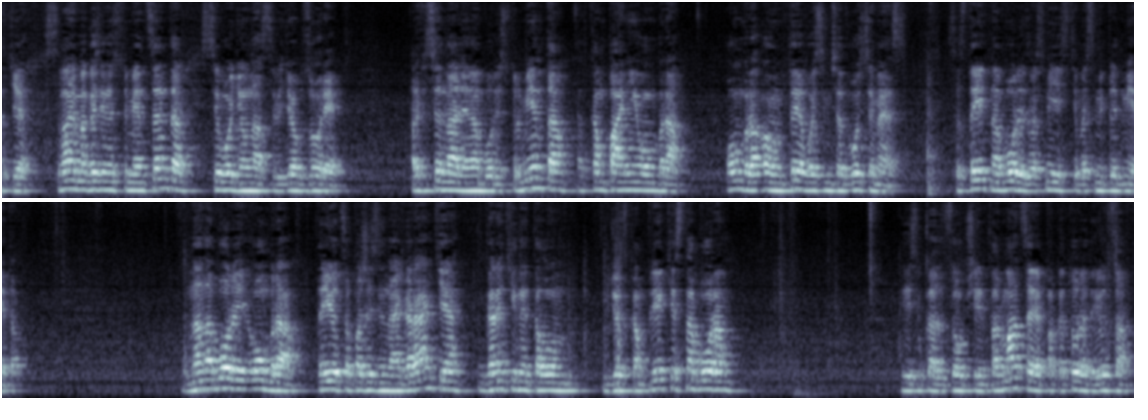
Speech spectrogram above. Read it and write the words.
Здравствуйте, с вами магазин Инструмент Центр. Сегодня у нас в видеообзоре профессиональный набор инструмента от компании Ombra. Ombra OMT 88S. Состоит набор из 88 предметов. На наборы Ombra дается пожизненная гарантия. Гарантийный талон идет в комплекте с набором. Здесь указывается общая информация, по которой дается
